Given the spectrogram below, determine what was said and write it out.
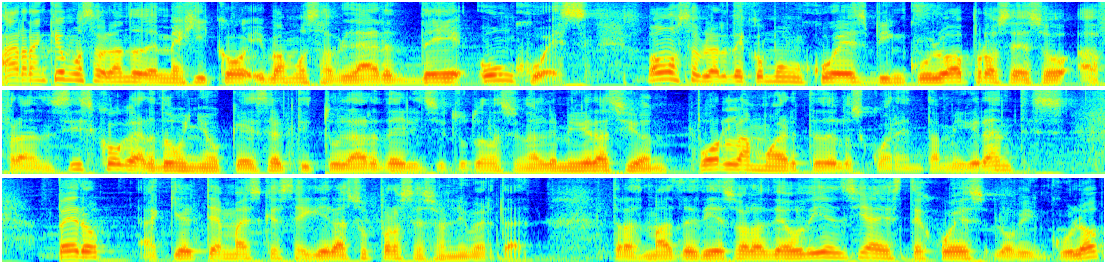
Arranquemos hablando de México y vamos a hablar de un juez. Vamos a hablar de cómo un juez vinculó a proceso a Francisco Garduño, que es el titular del Instituto Nacional de Migración, por la muerte de los 40 migrantes. Pero aquí el tema es que seguirá su proceso en libertad. Tras más de 10 horas de audiencia, este juez lo vinculó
